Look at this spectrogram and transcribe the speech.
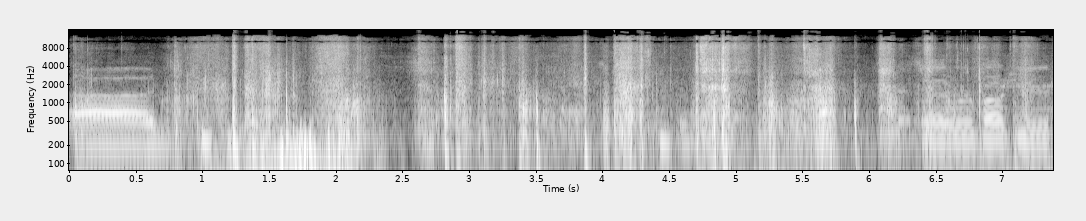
Uh, So we're about here.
